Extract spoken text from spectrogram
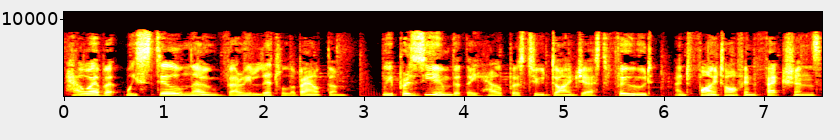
However, we still know very little about them. We presume that they help us to digest food and fight off infections,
